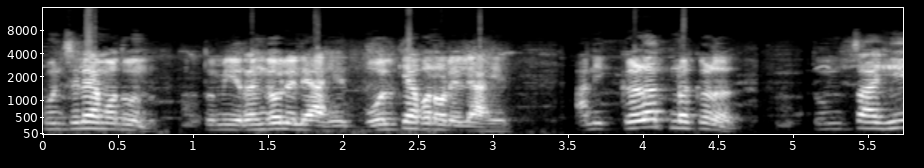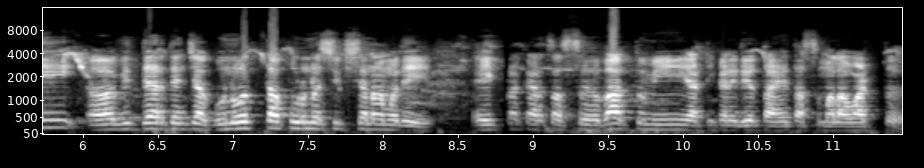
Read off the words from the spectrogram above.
कुंचल्यामधून तुम्ही रंगवलेल्या आहेत बोलक्या बनवलेल्या आहेत. आणि कळत न कळत तुमचाही विद्यार्थ्यांच्या गुणवत्तापूर्ण शिक्षणामध्ये एक प्रकारचा सहभाग तुम्ही या ठिकाणी देत आहेत असं मला वाटतं.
